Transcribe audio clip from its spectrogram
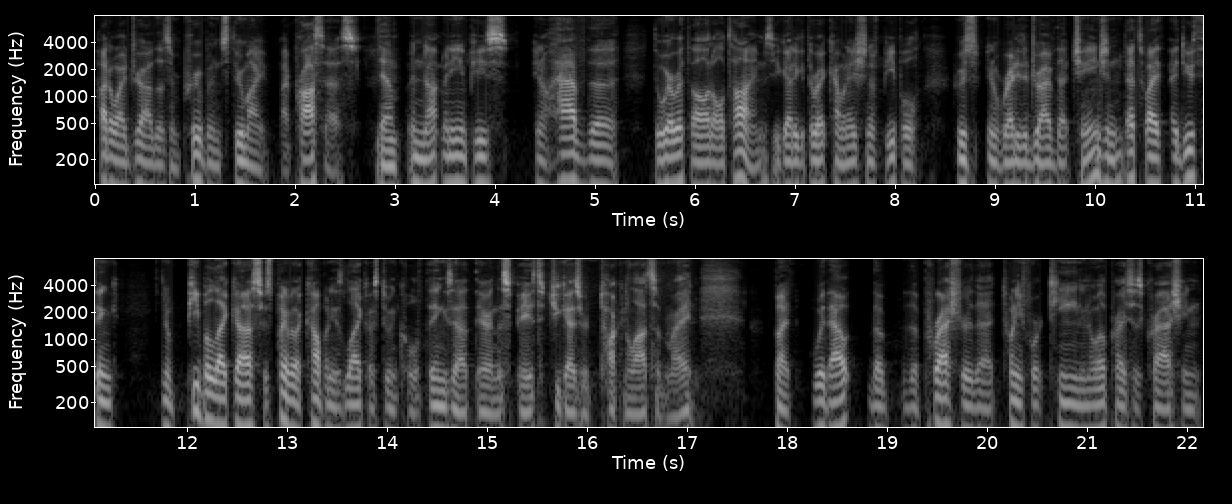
how do I drive those improvements through my my process. Yeah. And not many E&Ps, you know, have the the wherewithal at all times. You got to get the right combination of people who's you know ready to drive that change. And that's why I do think, you know, people like us, there's plenty of other companies like us doing cool things out there in the space that you guys are talking to lots of them, right? But without the the pressure that 2014 and oil prices crashing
